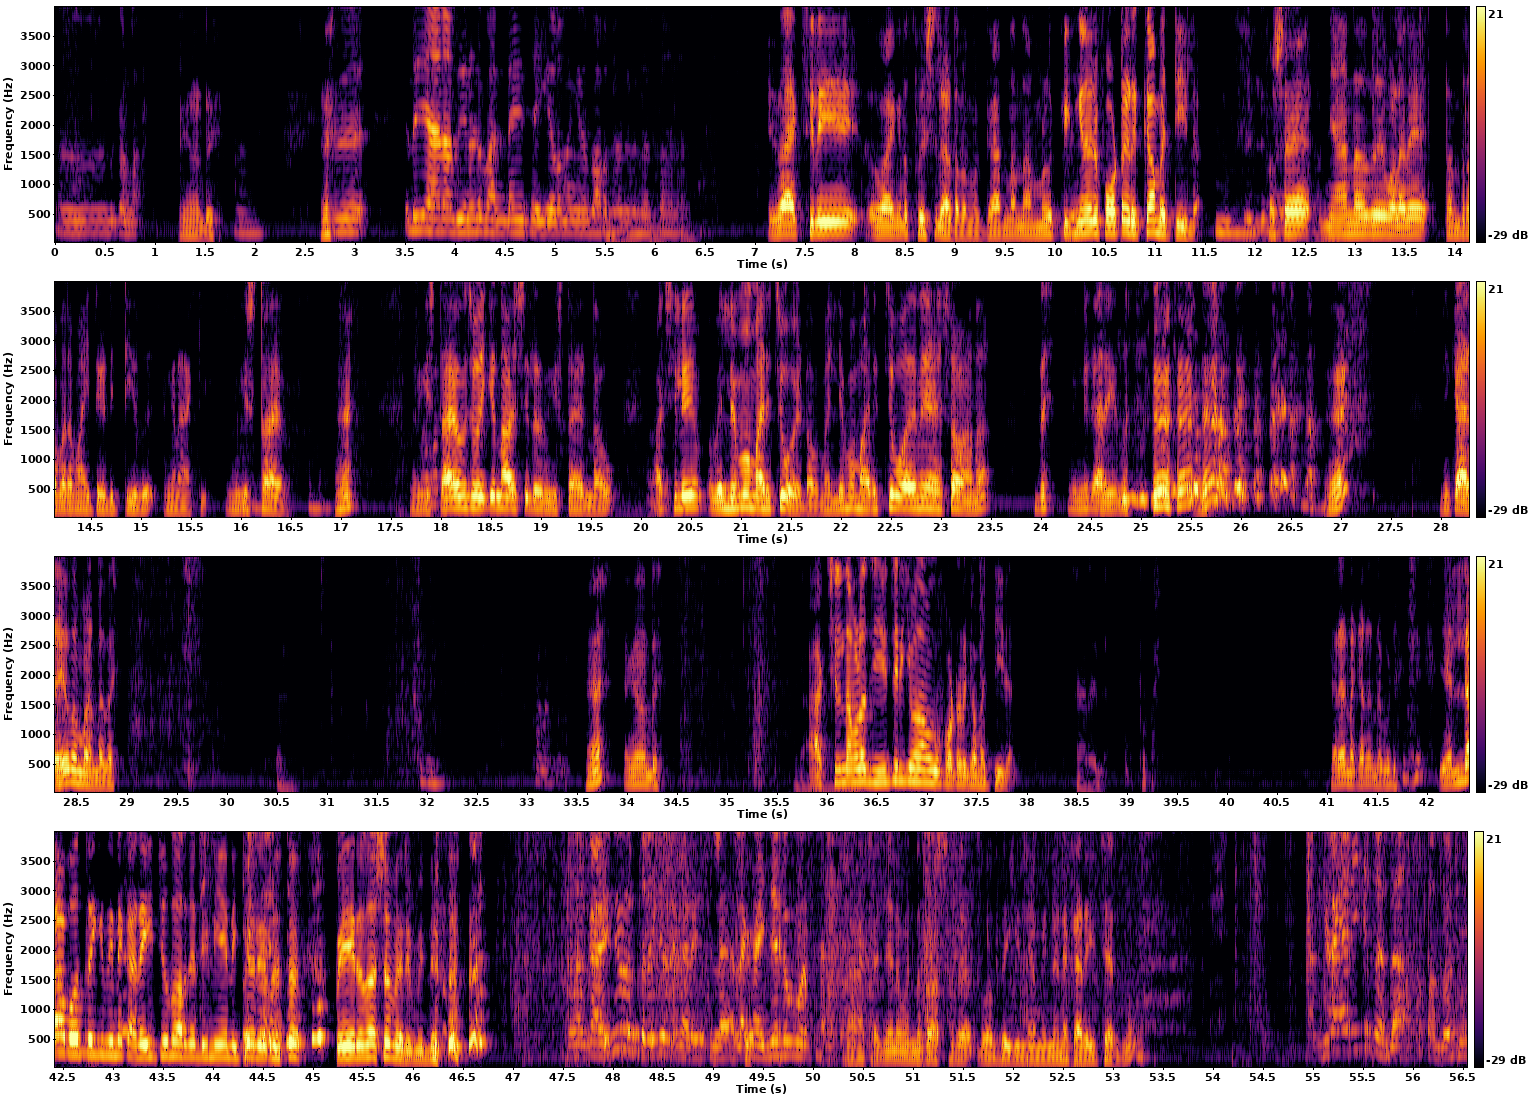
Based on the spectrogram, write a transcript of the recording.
ഇത് കൊള്ളാം. എങ്ങനെയുണ്ട്? ഇത് ഇത് ഞാൻ അഭിനോട് പണ്ടേ ചെയ്യണം ഇങ്ങനെ പറഞ്ഞുകൊണ്ടിരുന്ന സാധനം. ഇത് ആക്ച്വലി ഭയങ്കര സ്പെഷ്യൽ ആട്ടോ നമുക്ക്. കാരണം നമ്മൾക്ക് ഇങ്ങനെ ഒരു ഫോട്ടോ എടുക്കാൻ പറ്റിയില്ല. പക്ഷെ ഞാനത് വളരെ തന്ത്രപരമായിട്ട് എഡിറ്റ് ചെയ്ത് ഇങ്ങനെ ആക്കി. നിനക്ക് ഇഷ്ടമായോ ഏഹ് നിനക്ക് ഇഷ്ടമായെന്ന് ചോദിക്കേണ്ട ആവശ്യമില്ല. നിനക്ക് ഇഷ്ടമായിട്ടുണ്ടാവും ആക്ച്വലി വല്യമ്മ മരിച്ചു പോയിട്ടോ. വല്യമ്മ മരിച്ചു പോയതിന് ശേഷമാണ് ഇത് മിന്നു കരയുന്നു ഏഹ് നീ കരയൊന്നും വേണ്ടതേ. കൊള്ളാം കൊള്ളാം ഏ? എങ്ങനെയുണ്ട്? ആക്ച്വലി നമ്മൾ ജീവിച്ചിരിക്കുമ്പോൾ നമുക്ക് ഫോട്ടോ എടുക്കാൻ പറ്റിയില്ല. സാരമില്ല. പോട്ടെ. കരയണ്ട കരയണ്ട വിട്. എല്ലാ ഭാഗത്തേക്കും നിന്നെ കരയിച്ചു എന്ന് പറഞ്ഞിട്ട് ഇനി എനിക്കൊരു പേരുദോഷം വരും പിന്നെ. ആ, കഴിഞ്ഞ മുന്നത്തെ വർഷത്തെ ബോധത്തേക്ക് ഞാൻ മിന്നിനെ കരയിച്ചായിരുന്നു. സന്തോഷം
